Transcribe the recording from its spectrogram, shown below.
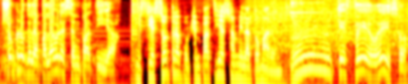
Yo creo que la palabra es empatía. Y si es otra, porque empatía ya me la tomaron. Mmm, qué feo eso.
